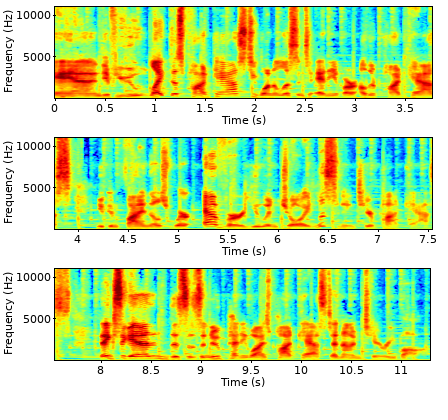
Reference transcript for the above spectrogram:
And if you like this podcast, you want to listen to any of our other podcasts, you can find those wherever you enjoy listening to your podcasts. Thanks again. This is a new Pennywise podcast, and I'm Teri Barr.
